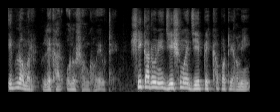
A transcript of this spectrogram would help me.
এগুলো আমার লেখার অনুষঙ্গ হয়ে ওঠে। সেই কারণে যে সময় যে প্রেক্ষাপটে আমি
